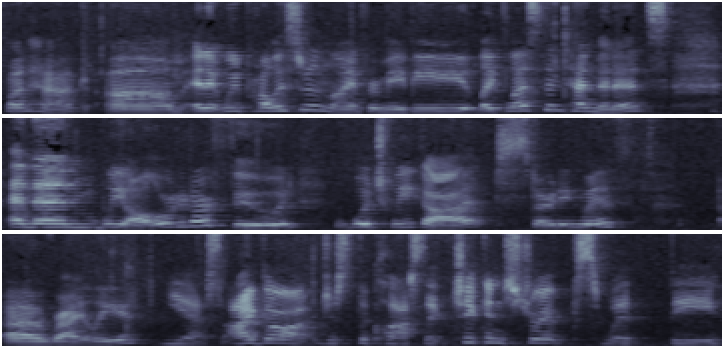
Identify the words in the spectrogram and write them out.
fun hack. Um, and it, we probably stood in line for maybe like less than ten minutes, and then we all ordered our food, which we got starting with uh, Riley. yes, I got just the classic chicken strips with the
